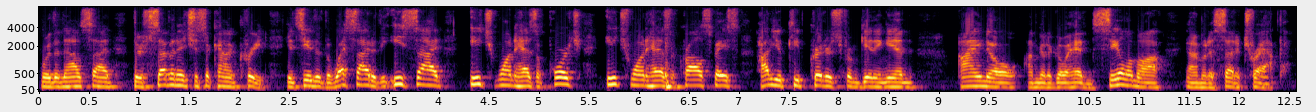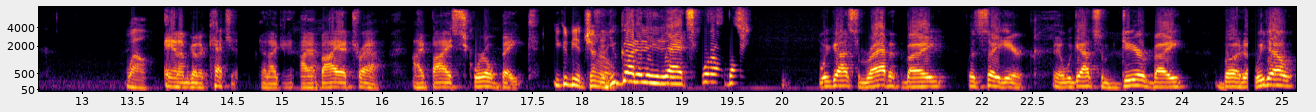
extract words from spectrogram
or the north side. There's seven inches of concrete. It's either the west side or the east side. Each one has a porch. Each one has a crawl space. How do you keep critters from getting in? I know I'm going to go ahead and seal them off and I'm going to set a trap Wow. and I'm going to catch it. And I, I buy a trap. I buy squirrel bait. You could be a general. You got any of that squirrel bait? We got some rabbit bait. Let's see here, and we got some deer bait, but uh, we don't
